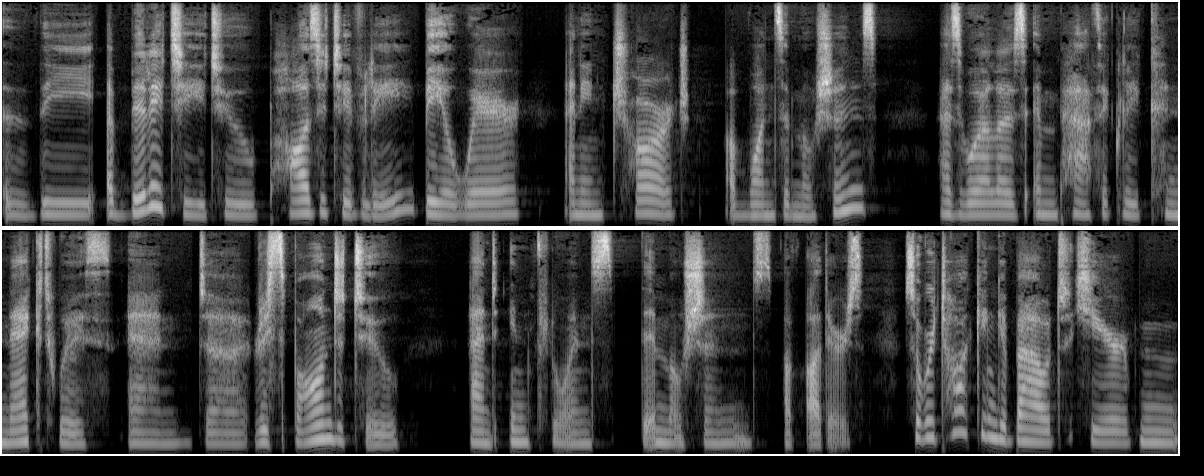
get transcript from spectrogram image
the ability to positively be aware and in charge of one's emotions, as well as empathically connect with and uh, respond to and influence the emotions of others. So we're talking about here mm,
